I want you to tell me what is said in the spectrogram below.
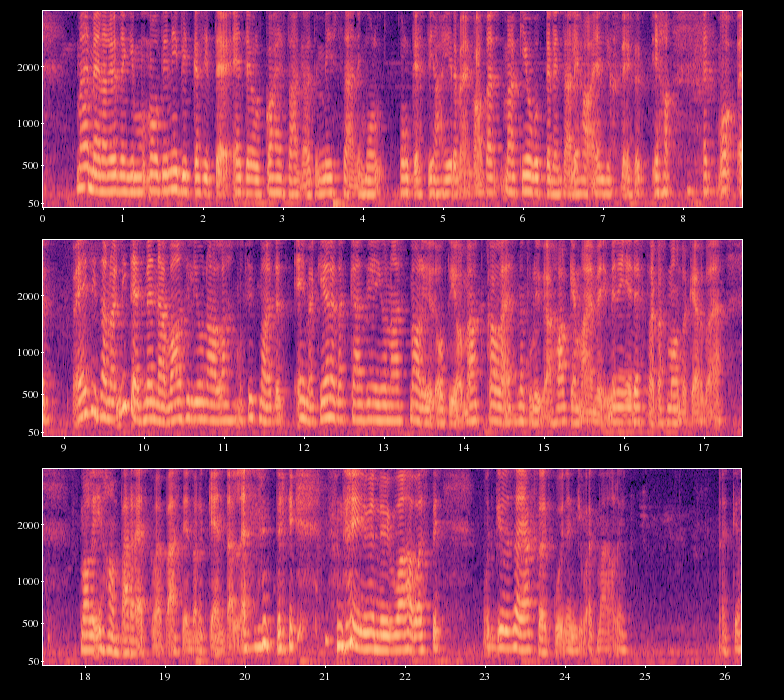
mä en meinannut jotenkin, me oltiin niin pitkä sitten, ettei ollut kahdestaan käyty missään, niin mulla, mulla kesti ihan hirveän kautta. Mä kiukuttelin täällä ihan ensin, että, ihan, että, että ensin sanoin itse, että mennään vaan sillä junalla, mutta sitten mä ajattelin, että ei mä kierretäkään siihen junaan. Sitten mä olin, oltiin jo matkalla ja sitten mä tulin vielä hakemaan ja menin edestakas monta kertaa. Ja sitten mä olin ihan päreet, kun me päästiin tuonne kentälle. Nyt ei, ei mennyt vahvasti. Mutta kyllä sä jaksoit kuitenkin, vaikka mä olin mökö.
